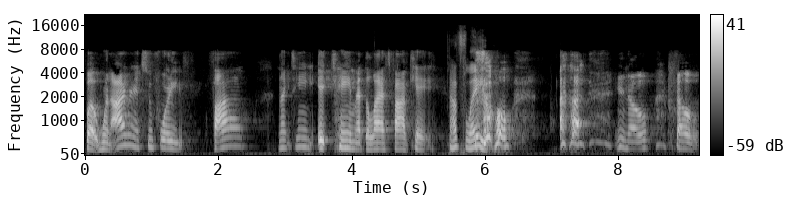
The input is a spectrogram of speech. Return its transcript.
But when I ran 245, 19, it came at the last 5K. That's late. So, you know, so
